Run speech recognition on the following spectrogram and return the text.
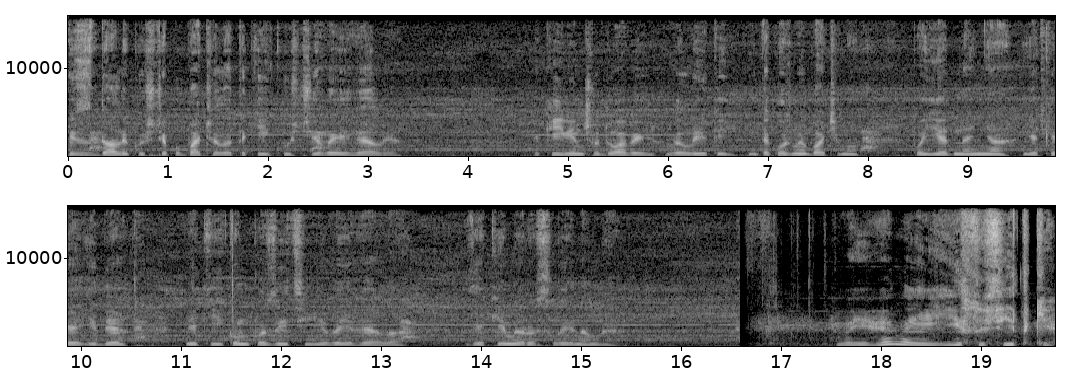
І здалеку ще побачила такі кущі вейгели. Який він чудовий, великий. І також ми бачимо поєднання, яке йде в якій композиції вейгела, з якими рослинами. Вейгела і її сусідки.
